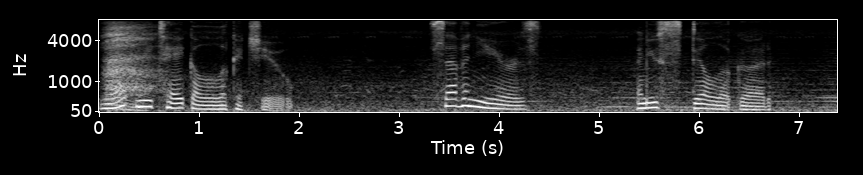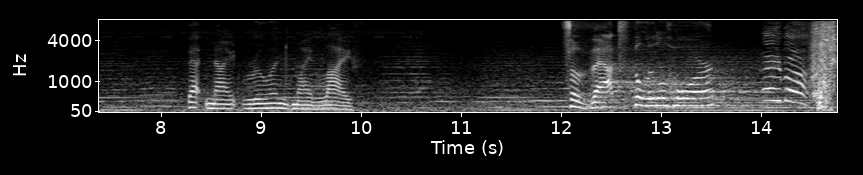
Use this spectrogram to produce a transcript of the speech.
Let me take a look at you. Seven years, and you still look good. That night ruined my life. So that's the little whore? Eva!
